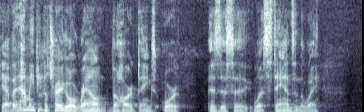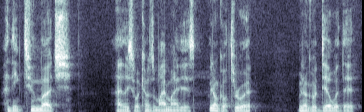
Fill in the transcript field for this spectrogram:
Yeah, But how many people try to go around the hard things, or is this a, what stands in the way? I think too much. At least what comes to my mind is we don't go through it, we don't go deal with it,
